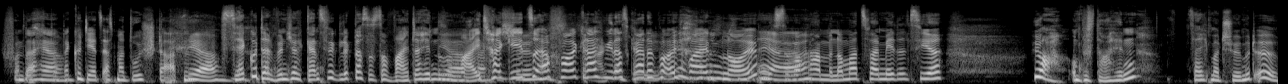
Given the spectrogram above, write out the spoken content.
Von Das daher, da könnt ihr jetzt erstmal durchstarten. ja. Sehr gut, dann wünsche ich euch ganz viel Glück, dass es doch weiterhin so weitergeht, so erfolgreich, wie das gerade bei euch beiden läuft. Nächste Woche haben wir nochmal zwei Mädels hier. Ja, und bis dahin sage ich mal tschö mit Ö.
